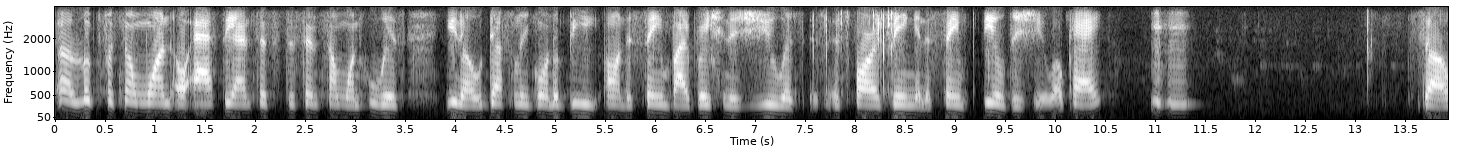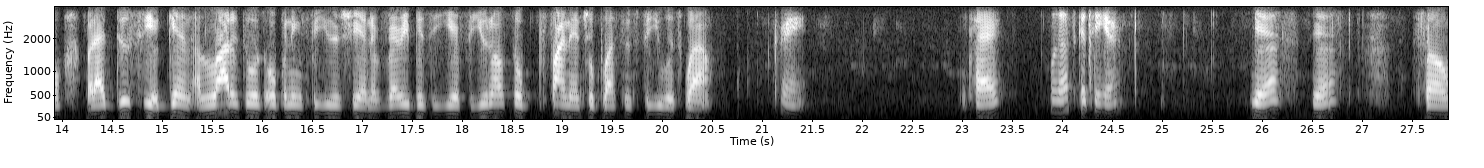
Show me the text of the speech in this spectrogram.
uh, look for someone or ask the ancestors to send someone who is, you know, definitely going to be on the same vibration as you, as as, as far as being in the same field as you. Okay. Mhm. So, but I do see again a lot of doors opening for you this year, and a very busy year for you, and also financial blessings for you as well. Great. Okay. Well, that's good to hear. Yes. Yes. So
